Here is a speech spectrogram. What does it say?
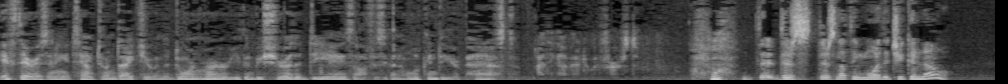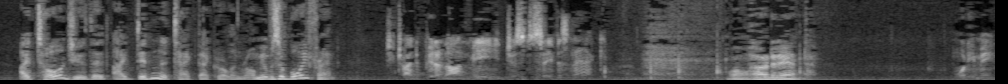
if there is any attempt to indict you in the Dorn murder, you can be sure the DA's office is going to look into your past. I think I better do it first. There, there's, there's nothing more that you can know. I told you that I didn't attack that girl in Rome. It was her boyfriend. She tried to pin it on me just to save his neck. Well, how did it end? What do you mean?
